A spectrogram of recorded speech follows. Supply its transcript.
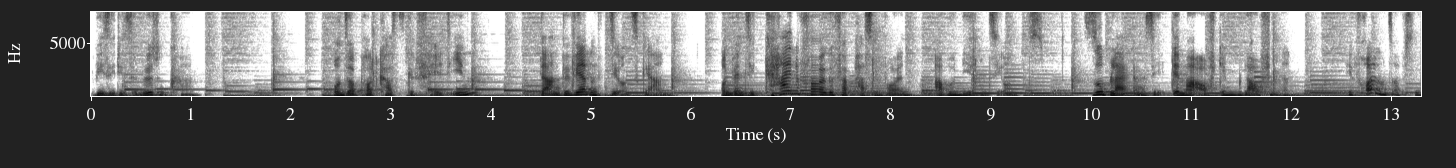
wie Sie diese lösen können. Unser Podcast gefällt Ihnen? Dann bewerten Sie uns gern. Und wenn Sie keine Folge verpassen wollen, abonnieren Sie uns. So bleiben Sie immer auf dem Laufenden. Wir freuen uns auf Sie.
